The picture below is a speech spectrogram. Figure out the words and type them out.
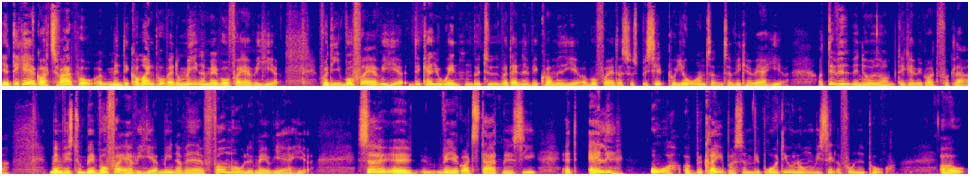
Ja, det kan jeg godt svare på, men det kommer an på, hvad du mener med, hvorfor er vi her. Fordi hvorfor er vi her, det kan jo enten betyde, hvordan er vi kommet her, og hvorfor er der så specielt på jorden, sådan, så vi kan være her. Og det ved vi noget om, det kan vi godt forklare. Men hvis du med, hvorfor er vi her, mener, hvad er formålet med, at vi er her, så øh, vil jeg godt starte med at sige, at alle ord og begreber, som vi bruger, det er jo nogen, vi selv har fundet på. Og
